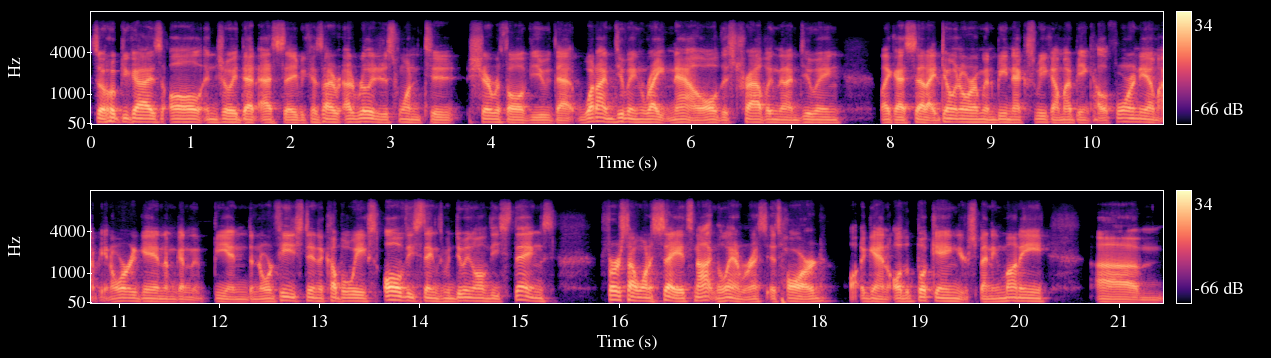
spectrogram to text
So I hope you guys all enjoyed that essay because I, I, really just wanted to share with all of you that what I'm doing right now, all this traveling that I'm doing, like I said, I don't know where I'm going to be next week. I might be in California. I might be in Oregon. I'm going to be in the Northeast in a couple weeks. All these things. I've been doing all these things. First, I want to say it's not glamorous. It's hard. Again, all the booking, you're spending money. Um,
